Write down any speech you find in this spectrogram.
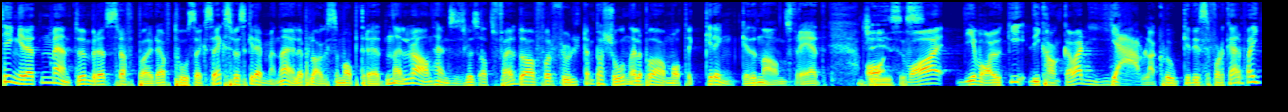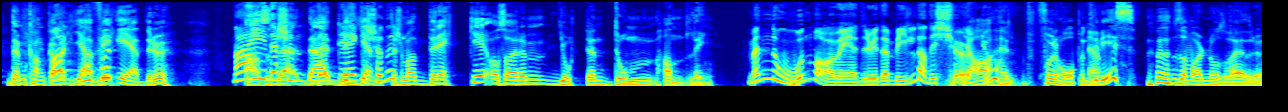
Tingretten mente hun brøt straffeparagraf 266 ved skremmende eller plagsom opptreden eller annen hensynsløs atferd og har forfulgt en person eller på en annen måte krenket en annens fred. Hva, de var jo ikke De kan ikke ha vært jævla kloke, disse folk her. Hva- De kan ikke ha vært jævlig hvorfor? edru. Nei, Altså, det, skjønner, det, er det jeg ikke jenter som har drukket, og så har de gjort en dum handling. Men noen var jo edru i den bilen, da. De kjørte Ja, jo. Ja, forhåpentligvis så var det noen som var edru.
